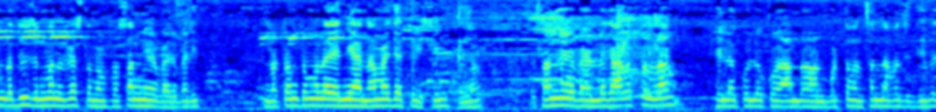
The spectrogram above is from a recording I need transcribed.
আমরা দুইজন মানুষ গেছিলাম আমরা সানমিয়ার বাইরে বাড়ি আমরা টমটমলা নিয়ে নামাই দিয়ে থইছি সানমিয়ার বাইরের লগে আলাপ করলাম। হেলো কইলো আমরা এখন বর্তমান চান্দাবাজি দিবে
